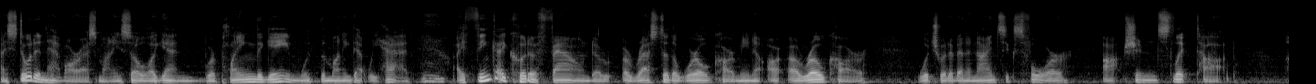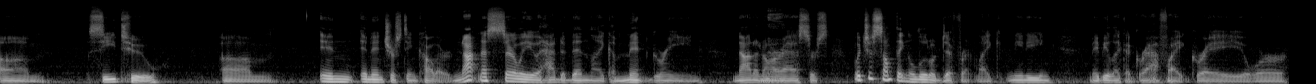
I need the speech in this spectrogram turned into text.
I still didn't have RS money. So again, we're playing the game with the money that we had. Mm. I think I could have found a, a rest of the world car, meaning a, a row car, which would have been a 964 option slick top, um, C2, um, in an interesting color. Not necessarily it had to have been like a mint green, not an RS, or but just something a little different, like meaning maybe like a graphite gray, or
